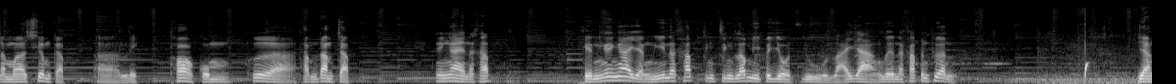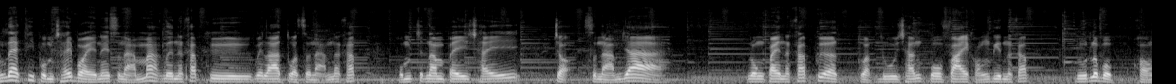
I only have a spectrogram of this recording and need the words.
นำมาเชื่อมกับเหล็ก ท่อกลมเพื่อทำด้ามจับง่ายๆนะครับ เห็นง่าย ๆ อย่างนี้นะครับ จริง ๆ แล้วมีประโยชน์อยู่หลายอย่างเลยนะครับเพื่อนๆอย่างแรกที่ผมใช้บ่อยในสนามมากเลยนะครับ คือเวลาตรวจสนามนะครับ ผมจะนำไปใช้เจาะสนามหญ้าลงไปนะครับ เพื่อตรวจดูชั้นโปรไฟล์ของดินนะครับ ดูระบบของ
